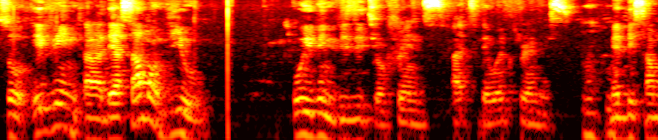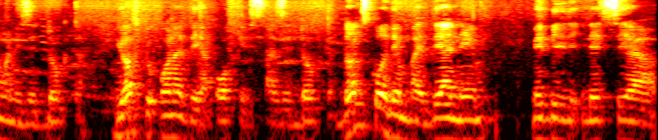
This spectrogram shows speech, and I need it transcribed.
So even uh, there are some of you who even visit your friends at the work premise. Mhm. maybe someone is a doctor you have to honor their office as a doctor. Don't call them by their name. Maybe let's say uh,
